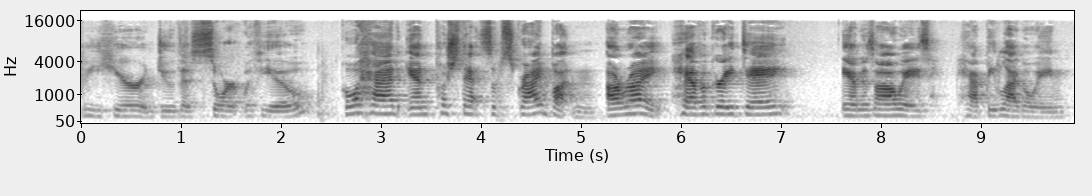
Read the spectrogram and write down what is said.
be here and do this sort with you, go ahead and push that subscribe button. All right, have a great day. And as always, happy Legoing.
